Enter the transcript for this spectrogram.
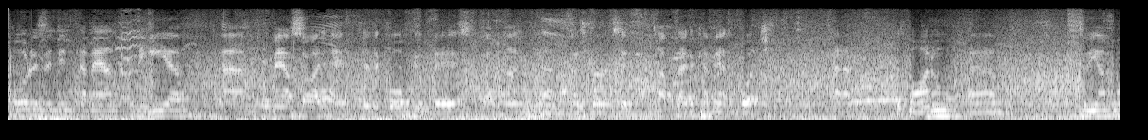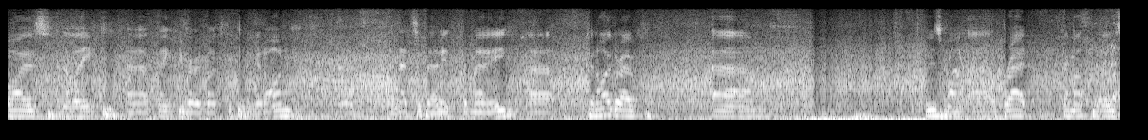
Supporters that didn't come out for the year uh, from our side and to the Caulfield Bears, well done. Um, as Mark said, tough day to come out and watch uh, the final. Um, to the umpires in the league, uh, thank you very much for putting it on. Um, and that's about it for me. Can I grab um, who's my uh, Brad? Come up, please.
